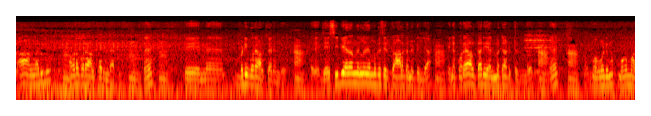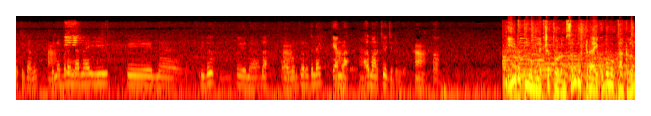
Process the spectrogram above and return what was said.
ആ- അങ്ങാടിയിൽ അവിടെ കുറെ ആൾക്കാരുണ്ടായിരുന്നു. ഏഹ്. പിന്നെ ഇവിടെ കുറെ ആൾക്കാരുണ്ട്. ജെ സി ബി ഏതാന്നുള്ളത് നമുക്ക് ശരിക്കും ആളെ കണ്ടിട്ടില്ല. പിന്നെ കുറെ ആൾക്കാർ ഹെൽമെറ്റ് ഇട്ടിട്ടുണ്ട് മുഖം മുഖം മറച്ചിട്ടാണ്. പിന്നെ ഇവിടെ ഉണ്ടായിരുന്ന ഈ പിന്നെ ഇത് പിന്നെ ഇതാ ഓഡിറ്റോറിയത്തിന്റെ ക്യാമറ. അത് മറച്ചു വെച്ചിട്ടുണ്ട്. ഇരുപത്തിയൊന്ന് ലക്ഷത്തോളം സന്തുഷ്ടരായ ഉപഭോക്താക്കളും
